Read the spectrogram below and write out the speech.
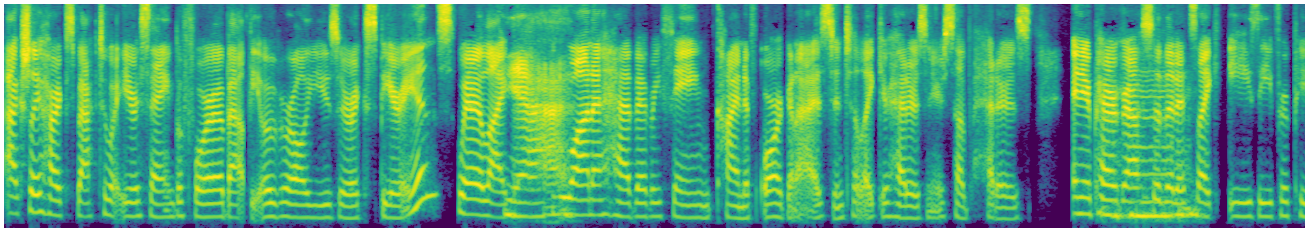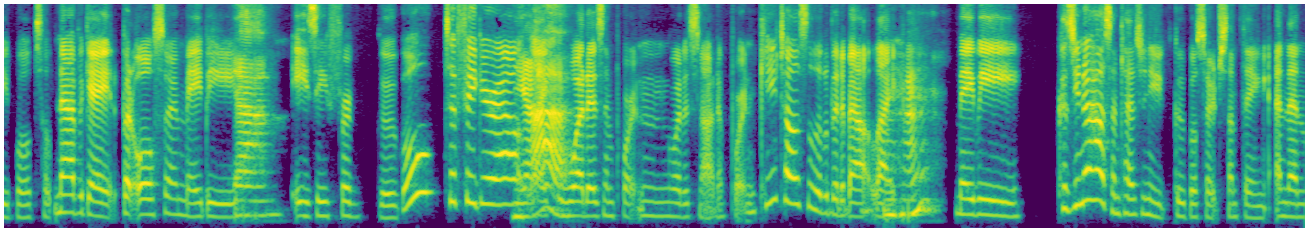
actually harks back to what you were saying before about the overall user experience, where like yeah. you want to have everything kind of organized into like your headers and your subheaders and your paragraphs mm-hmm. so that it's mm-hmm. like easy for people to navigate, but also maybe yeah. easy for Google to figure out yeah. like what is important, what is not important. Can you tell us a little bit about like mm-hmm. maybe because you know how sometimes when you Google search something and then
